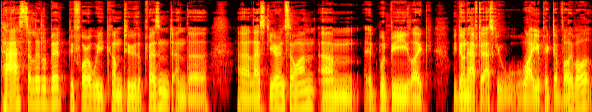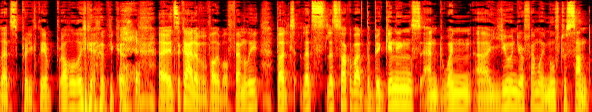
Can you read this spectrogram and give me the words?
past a little bit before we come to the present and the uh, last year and so on. Um, it would be like we don't have to ask you why you picked up volleyball. That's pretty clear, probably, because uh, it's a kind of a volleyball family. But let's let's talk about the beginnings and when you and your family moved to Sand.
